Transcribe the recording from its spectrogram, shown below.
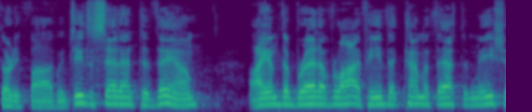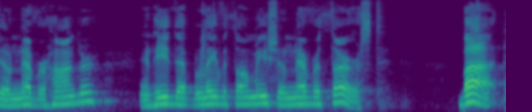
35. And Jesus said unto them, I am the bread of life. He that cometh after me shall never hunger, and he that believeth on me shall never thirst. But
